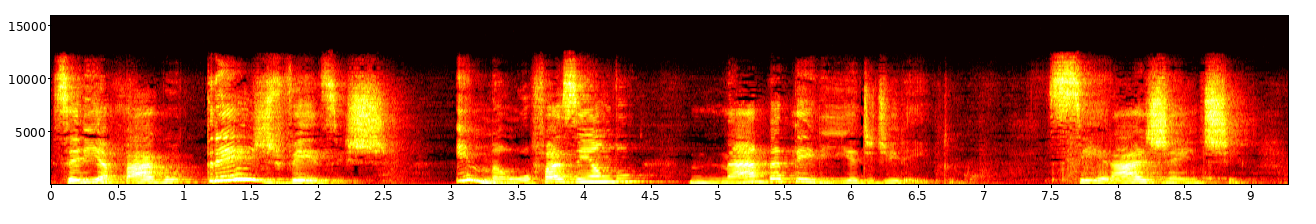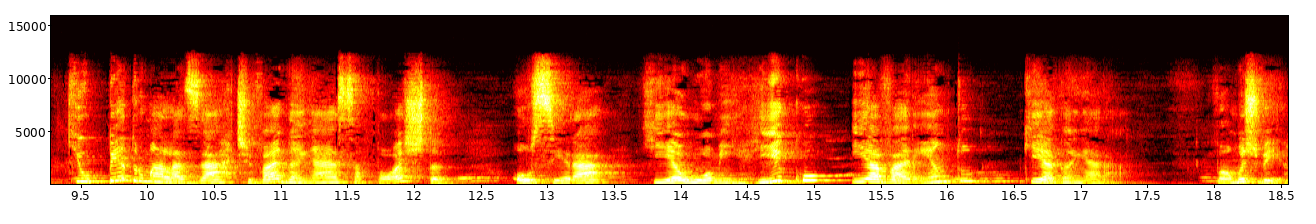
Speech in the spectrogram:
seria pago três vezes, e não o fazendo, nada teria de direito. Será, gente, que o Pedro Malazarte vai ganhar essa aposta? Ou será que é o homem rico e avarento que a ganhará? Vamos ver.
